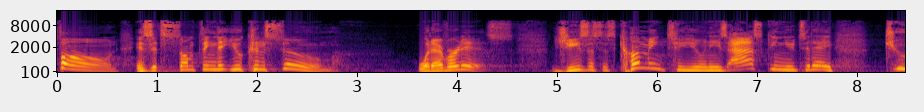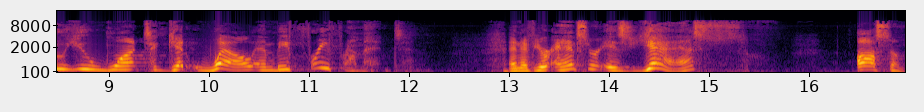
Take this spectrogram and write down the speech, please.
phone? Is it something that you consume? Whatever it is, Jesus is coming to you and he's asking you today, do you want to get well and be free from it? And if your answer is yes, awesome.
